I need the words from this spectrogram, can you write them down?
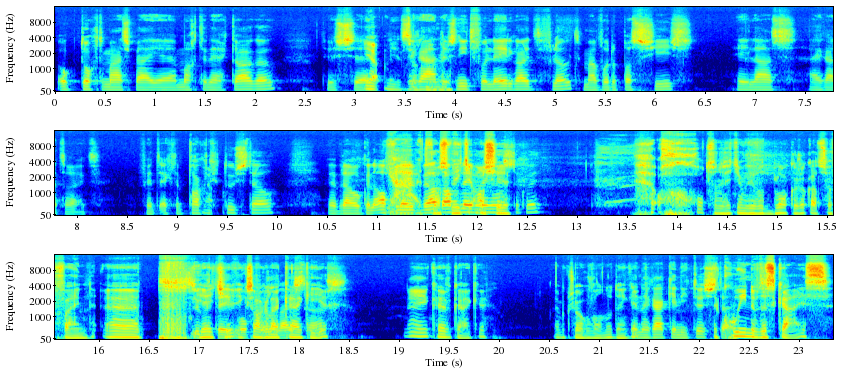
Ook dochtermaatschappij eh Martinair Cargo. Dus Ja, ze gaan dus niet volledig uit de vloot. Maar voor de passagiers, helaas, hij gaat eruit. Ik vind het echt een prachtig toestel. We hebben daar ook een aflevering. Welke je, aflevering je- was het ook weer? Oh god, dan zit je hem weer wat blokken. is ook altijd zo fijn. Eh pff, jeetje, ik zal de gelijk kijken hier. Nee, ik ga even kijken. Heb ik zo gevonden, denk En ik. dan ga ik er niet tussen The. Queen of the Skies.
